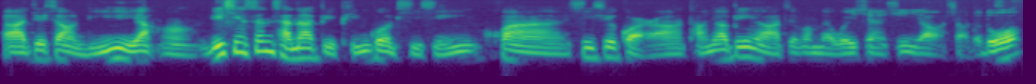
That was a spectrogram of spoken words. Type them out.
啊，就像梨一样啊，梨形身材呢，比苹果体型患心血管啊、糖尿病啊这方面危险性要小得多。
